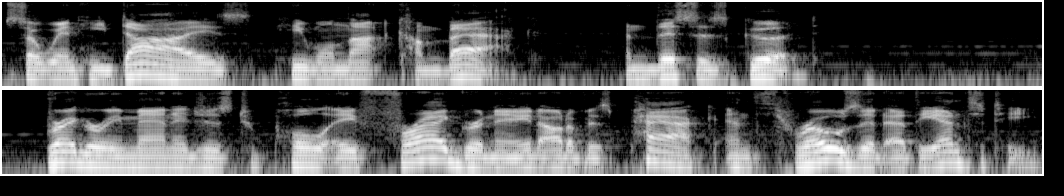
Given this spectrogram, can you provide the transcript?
so when he dies, he will not come back, and this is good. Gregory manages to pull a frag grenade out of his pack and throws it at the entity,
